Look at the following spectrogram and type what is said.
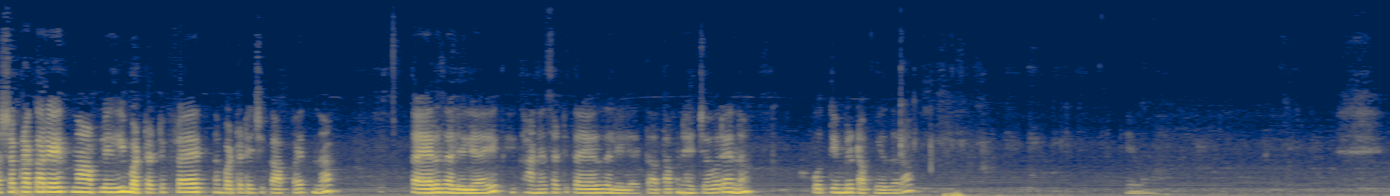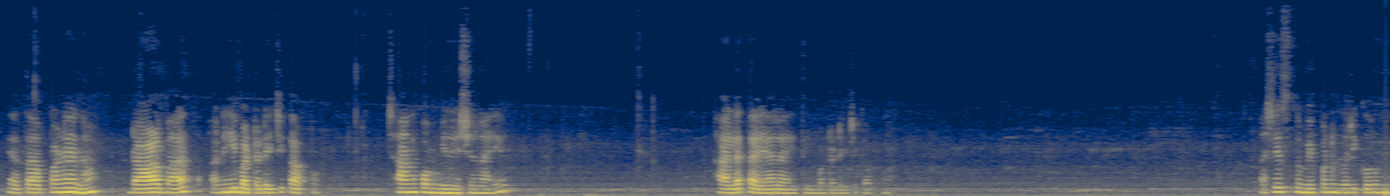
अशा प्रकारे आहेत ना आपले ही बटाटे फ्राय आहेत ना बटाट्याची काप आहेत ना तयार झालेले आहेत. हे खाण्यासाठी तयार झालेले आहेत. आता आपण ह्याच्यावर आहे ना कोथिंबीर टाकूया जरा. हे आता आपण आहे ना डाळ भात आणि ही बटाट्याची कापं. छान कॉम्बिनेशन आहे. खायला तयार आहे ती बटाट्याची कापं. असेच तुम्ही पण घरी करून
